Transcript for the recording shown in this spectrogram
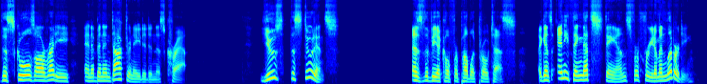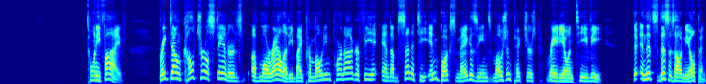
the schools already and have been indoctrinated in this crap use the students as the vehicle for public protests against anything that stands for freedom and liberty. 25. Break down cultural standards of morality by promoting pornography and obscenity in books, magazines, motion pictures, radio, and TV. And this this is out in the open.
